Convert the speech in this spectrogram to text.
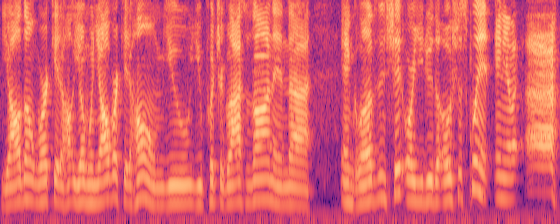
y'all don't work at home. When y'all work at home, you you put your glasses on and uh, and gloves and shit, or you do the OSHA squint, and you're like ah,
